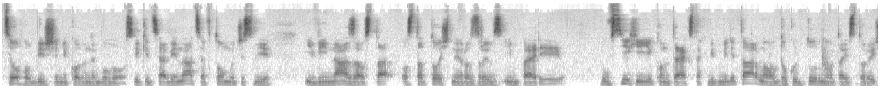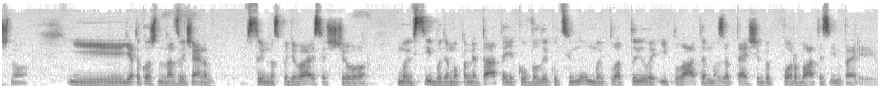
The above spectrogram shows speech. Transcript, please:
цього більше ніколи не було. Оскільки ця війна це в тому числі і війна за оста- остаточний розрив з імперією у всіх її контекстах: від мілітарного до культурного та історичного. І я також надзвичайно сильно сподіваюся, що ми всі будемо пам'ятати, яку велику ціну ми платили і платимо за те, щоб порвати з імперією.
